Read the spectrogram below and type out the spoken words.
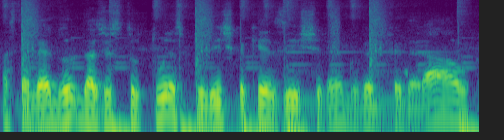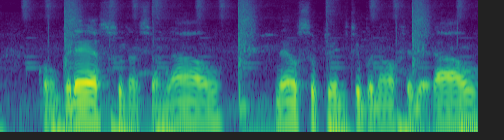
através do, das estruturas políticas que existem, né? Governo federal, Congresso Nacional, né? o Supremo Tribunal Federal,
